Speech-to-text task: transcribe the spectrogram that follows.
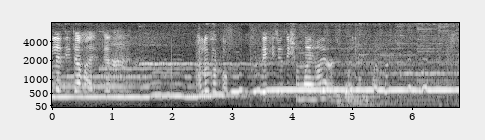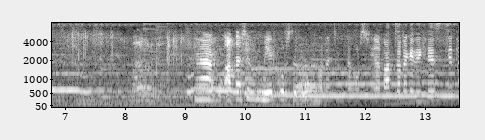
শুনলে দিতে হয় যেন ভালো থাকো। দেখি যদি সময় হয় আসব। হ্যাঁ আকাশে মেঘ করছে ও ওটা চিন্তা করছি। আর বাচ্চাটাকে দেখে এসেছি তো।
